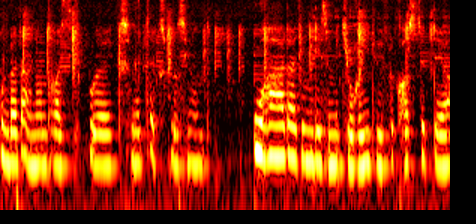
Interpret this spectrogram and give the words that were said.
131 Bricks mit Explosion. Uha, da hat jemand diese Meteorit. Wie viel kostet der?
